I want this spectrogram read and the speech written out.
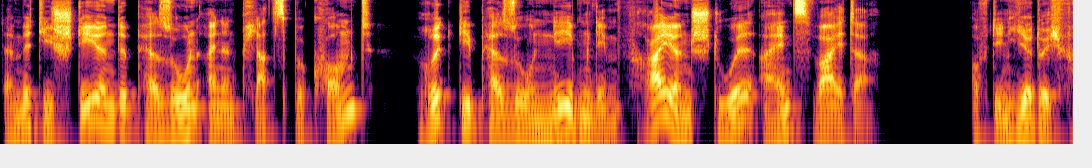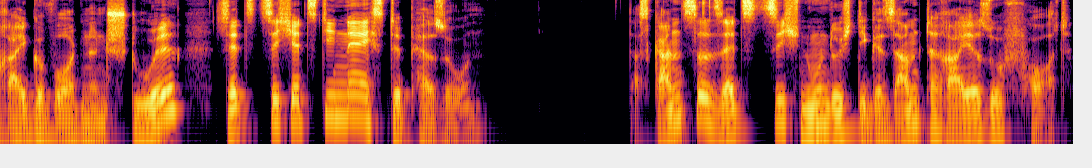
Damit die stehende Person einen Platz bekommt, rückt die Person neben dem freien Stuhl eins weiter. Auf den hierdurch frei gewordenen Stuhl setzt sich jetzt die nächste Person. Das Ganze setzt sich nun durch die gesamte Reihe so fort.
